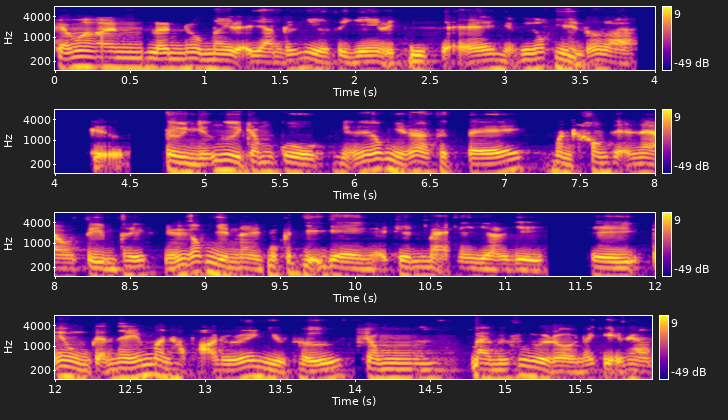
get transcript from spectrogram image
cảm ơn anh Linh hôm nay đã dành rất nhiều thời gian để chia sẻ những cái góc nhìn đó là kiểu từ những người trong cuộc những góc nhìn rất là thực tế. Mình không thể nào tìm thấy những góc nhìn này một cách dễ dàng ở trên mạng hay là gì thì em cũng cảm thấy mình học hỏi được rất nhiều thứ trong 30 phút vừa rồi nói chuyện không?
